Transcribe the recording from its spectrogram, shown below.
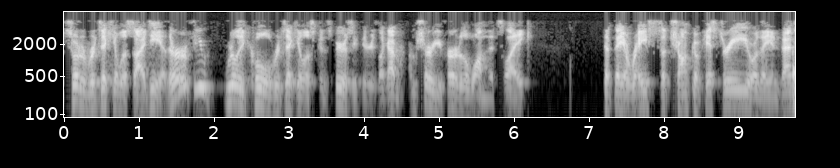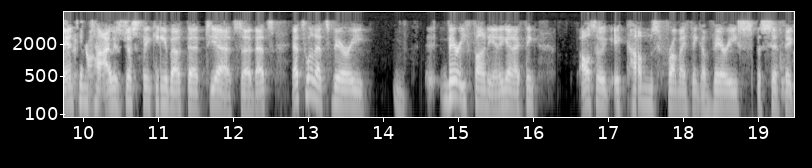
sort of ridiculous idea. There are a few really cool, ridiculous conspiracy theories. Like I'm, I'm sure you've heard of the one that's like that they erased a chunk of history or they invented. Phantom a chunk Time. of I was just thinking about that. Yeah, it's uh, that's that's one that's very very funny. And again, I think also it, it comes from I think a very specific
